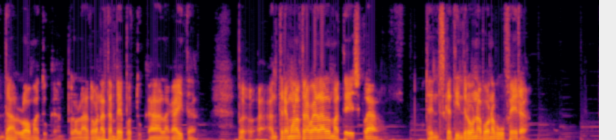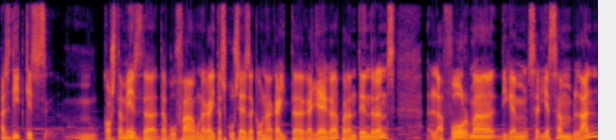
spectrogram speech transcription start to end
de l'home tocant, però la dona també pot tocar la gaita. Però entrem una altra vegada al mateix, clar, tens que tindre una bona bufera. Has dit que és, mm, costa més de, de bufar una gaita escocesa que una gaita gallega, per entendre'ns. La forma, diguem, seria semblant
